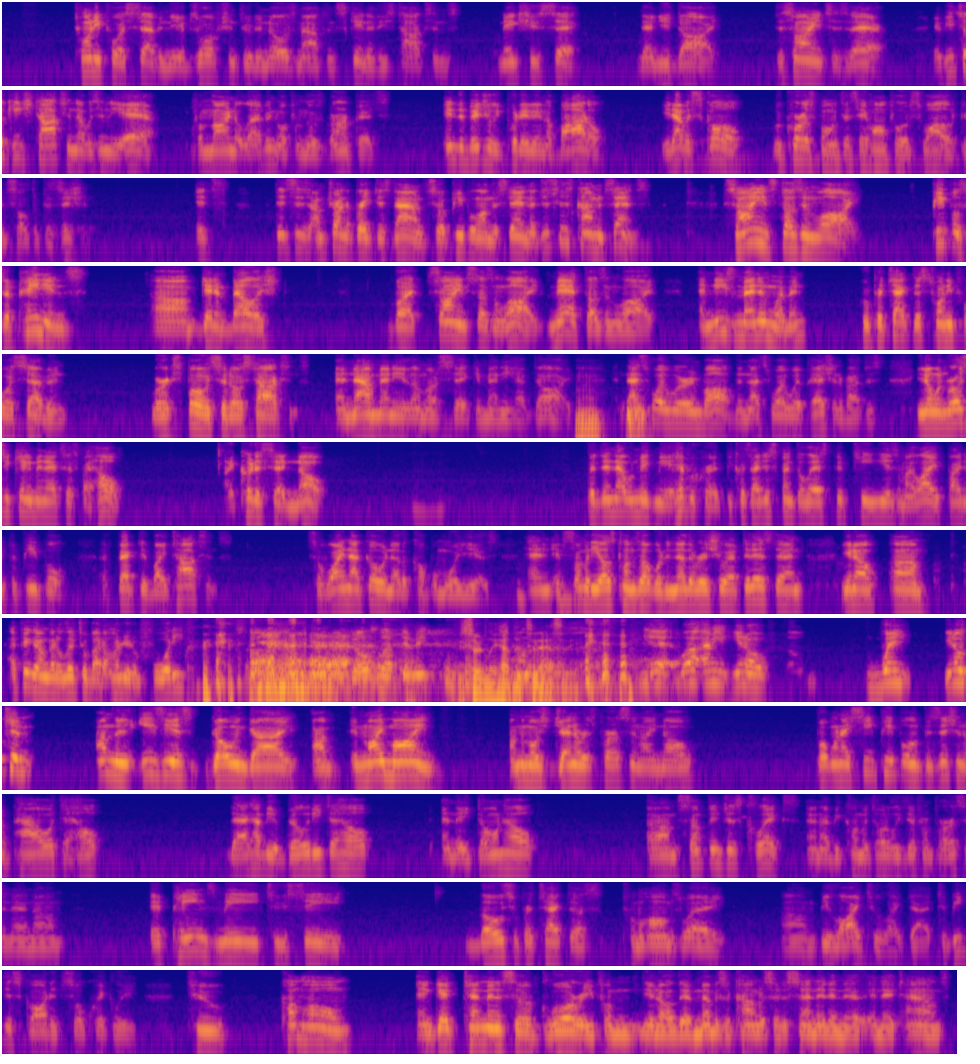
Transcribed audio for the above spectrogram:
24 7, the absorption through the nose, mouth, and skin of these toxins makes you sick. Then you die. The science is there. If you took each toxin that was in the air from 9 11 or from those burn pits, individually put it in a bottle, you'd have a skull with crossbones that say harmful if swallowed, consult a physician. It's this is I'm trying to break this down so people understand that this is common sense. Science doesn't lie. People's opinions um, get embellished, but science doesn't lie. Math doesn't lie. And these men and women who protect us 24 7 were exposed to those toxins. And now many of them are sick and many have died. Mm-hmm. And that's why we're involved and that's why we're passionate about this. You know, when Rosie came in Access for Health, I could have said no but then that would make me a hypocrite because I just spent the last 15 years of my life fighting for people affected by toxins. So why not go another couple more years? And if somebody else comes up with another issue after this, then you know, um, I figure I'm going to live to about 140. so I have bills left in me. You certainly have the tenacity. yeah, well, I mean, you know, when you know, Tim, I'm the easiest going guy. I'm in my mind. I'm the most generous person I know. But when I see people in position of power to help, that have the ability to help, and they don't help, um, something just clicks, and I become a totally different person. And um, it pains me to see those who protect us from harm's way um, be lied to like that, to be discarded so quickly, to come home and get 10 minutes of glory from you know the members of congress or the senate in their in their towns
